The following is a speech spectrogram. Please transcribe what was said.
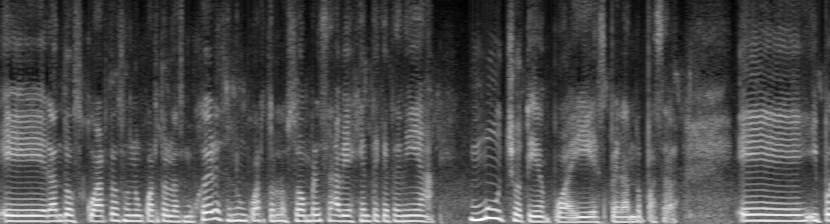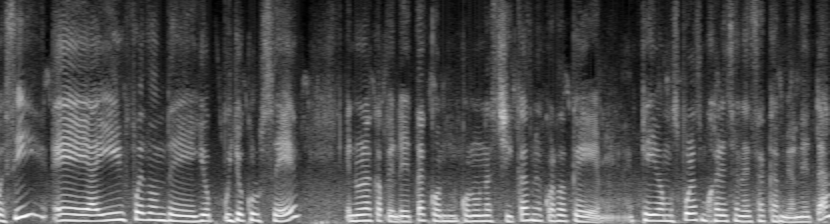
eh, eran dos cuartos, en un cuarto las mujeres, en un cuarto los hombres, había gente que tenía mucho tiempo ahí esperando pasar. Eh, y pues sí, eh, ahí fue donde yo, yo crucé en una camioneta con, con unas chicas, me acuerdo que, que íbamos puras mujeres en esa camioneta.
